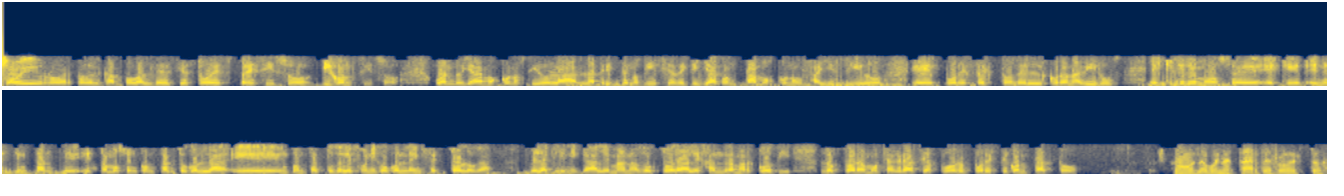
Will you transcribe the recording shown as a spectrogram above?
Soy Roberto del Campo Valdés y esto es preciso y conciso. Cuando ya hemos conocido la, triste noticia de que ya contamos con un fallecido eh, por efecto del coronavirus, es que queremos, eh, es que en este instante estamos en contacto con la, eh, en contacto telefónico con la infectóloga de la clínica alemana, doctora Alejandra Marcotti. Doctora, muchas gracias por, por este contacto. Hola, buenas tardes, Roberto.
